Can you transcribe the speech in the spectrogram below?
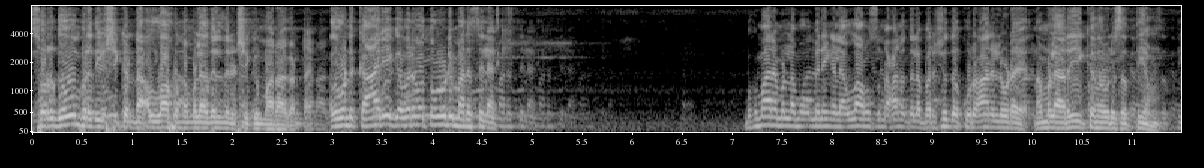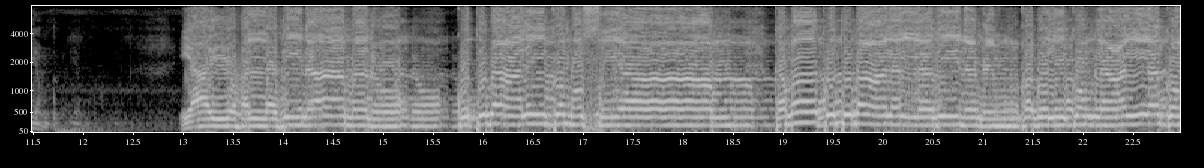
സ്വർഗവും പ്രതീക്ഷിക്കേണ്ട. അള്ളാഹു നമ്മളെ അതിൽ നിന്ന് രക്ഷിക്കുമാറാകട്ടെ. അതുകൊണ്ട് കാര്യ ഗൗരവത്തോടുകൂടി മനസ്സിലാക്കി. ബഹുമാനമുള്ള മോമിനങ്ങളെ അള്ളാഹു സുബാനുത്തല പരിശുദ്ധ ഖുർആാനിലൂടെ നമ്മളെ അറിയിക്കുന്ന ഒരു സത്യം. يا أيها الذين آمنوا كتب عليكم الصيام كما كتب على الذين من قبلكم لعلكم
